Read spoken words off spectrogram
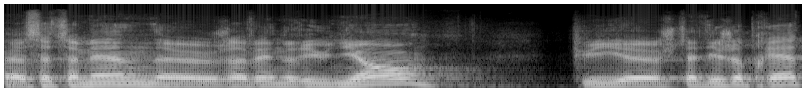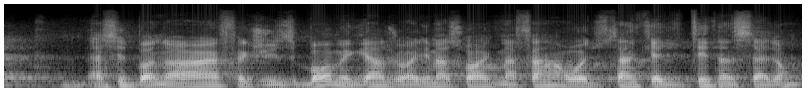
Euh, cette semaine, euh, j'avais une réunion, puis euh, j'étais déjà prête, assez de bonne heure. Fait que j'ai dit, bon, mais regarde, je vais aller m'asseoir avec ma femme, on va du temps de qualité dans le salon.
